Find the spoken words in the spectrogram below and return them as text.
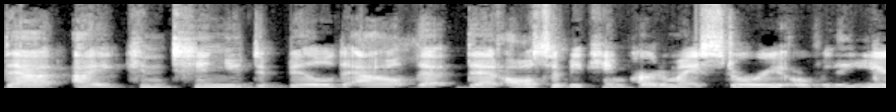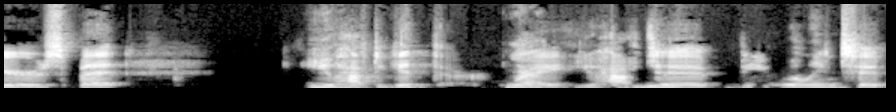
that i continued to build out that that also became part of my story over the years but you have to get there yeah. right you have mm-hmm. to be willing to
